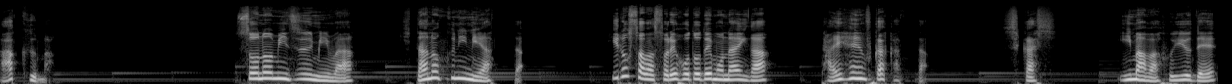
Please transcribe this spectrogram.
悪魔その湖は北の国にあった。広さはそれほどでもないが、大変深かった。しかし、今は冬で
